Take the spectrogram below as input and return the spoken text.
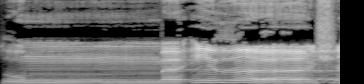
ثم إذا شاء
